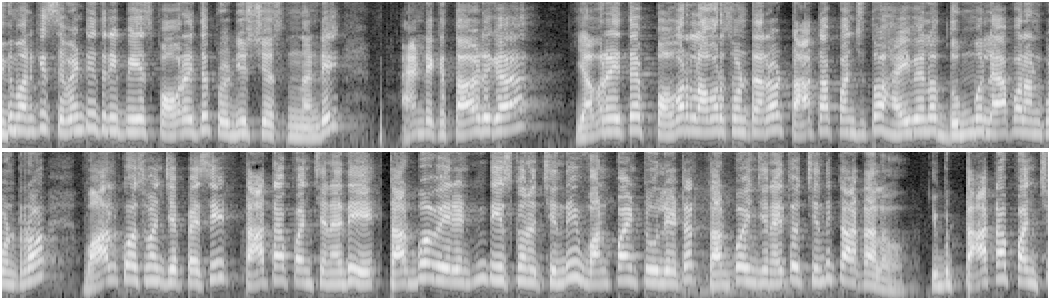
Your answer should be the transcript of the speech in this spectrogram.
ఇది మనకి సెవెంటీ త్రీ పిఎస్ పవర్ అయితే ప్రొడ్యూస్ చేస్తుందండి. అండ్ ఇక థర్డ్గా ఎవరైతే పవర్ లవర్స్ ఉంటారో టాటా పంచ్తో హైవేలో దుమ్ము లేపాలనుకుంటారో వాళ్ళ కోసం అని చెప్పేసి టాటా పంచ్ అనేది టర్బో వేరియంట్ని తీసుకొని వచ్చింది. One point two litre turbo engine అయితే వచ్చింది టాటాలో ఇప్పుడు Tata Punch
